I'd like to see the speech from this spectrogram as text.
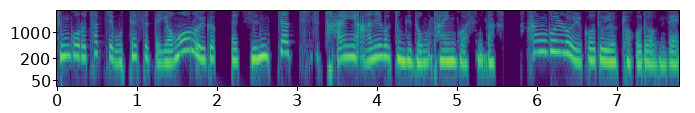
중고로 찾지 못했을 때 영어로 읽을 때 진짜 진짜 다행히 안 읽었던 게 너무 다행인 것 같습니다. 한글로 읽어도 이렇게 어려운데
